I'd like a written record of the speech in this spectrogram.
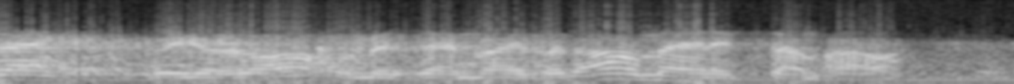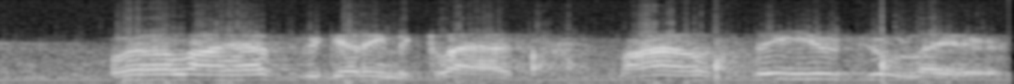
Thanks for your offer, Miss Enright, but I'll manage somehow. Well, I have to be getting to class. I'll see you two later.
